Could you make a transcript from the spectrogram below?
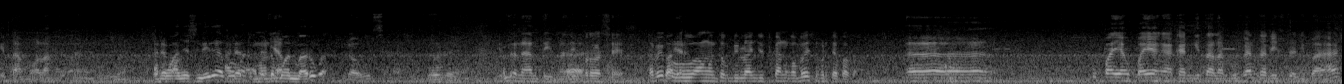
kita mau lakukan. Temuannya sendiri apa ada Pak? temuan- Ada temuan baru Pak? Nggak usah. Itu nanti masih proses. Tapi Pak, ya? peluang untuk dilanjutkan kembali seperti apa, Pak? Eh, upaya-upaya yang akan kita lakukan tadi sudah dibahas.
